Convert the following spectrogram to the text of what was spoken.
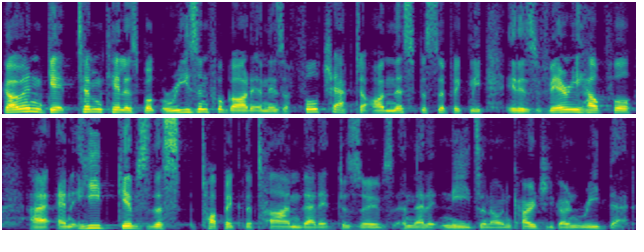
go and get Tim Keller's book, Reason for God, and there's a full chapter on this specifically. It is very helpful, uh, and he gives this topic the time that it deserves and that it needs. And I'll encourage you to go and read that.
